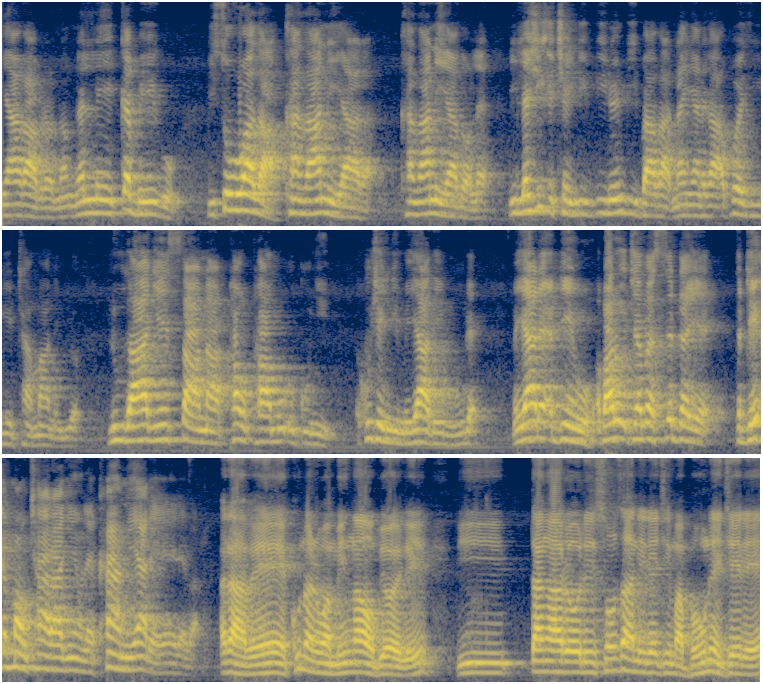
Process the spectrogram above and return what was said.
များကပြီးတော့နော်ငလင်ကပ်ဘေးကိုဒီစိုးဝါသာခံစားနေရတာခံစားနေရတော့လဲဒီလက်ရှိအချိန်ထိပြည်တွင်းပြည်ပကနိုင်ငံတကာအဖွဲ့အစည်းတွေထံမှနေပြီးတော့လူသားချင်းစာနာထောက်ထားမှုအကူအညီအခုချိန်ထိမရသေးဘူးတဲ့မရတဲ့အပြင်ကိုအဘတို့အချက်ဘက်စစ်တပ်ရဲ့တည်အမောက်ချတာချင်းကိုလည်းခံနေရတယ်တဲ့ဗျအဲ့ဒါပဲခုနကတော့မင်းငါ့ကိုပြောရလေဒီတန်ဃာတော်တွေစွန်းစားနေတဲ့အချိန်မှာဘုံနဲ့ကျဲတယ်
